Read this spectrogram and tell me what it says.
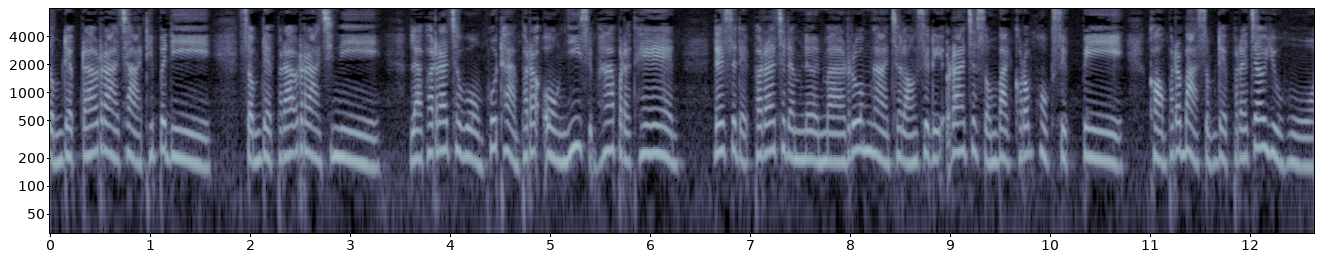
สมเด็จพระราชาธิบดี สมเด็จพระราชินี และพระราชวงศ์ผู้แทนพระองค์ 25 ประเทศ ได้เสด็จพระราชดำเนินมาร่วมงานฉลองสิริราชสมบัติครบ 60 ปี ของพระบาทสมเด็จพระเจ้าอยู่หัว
